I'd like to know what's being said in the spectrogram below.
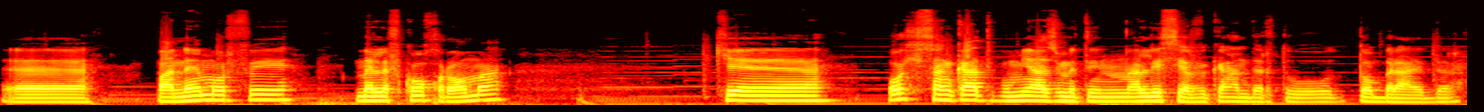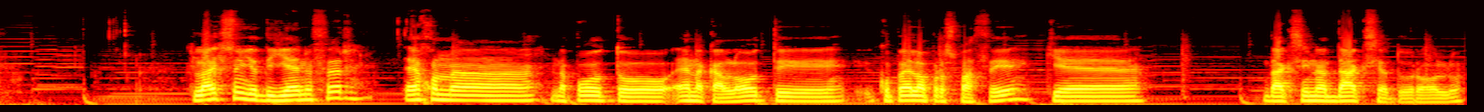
ε, πανέμορφη, με λευκό χρώμα και όχι σαν κάτι που μοιάζει με την Alicia Vikander του Tom Raider. Τουλάχιστον για τη Γένεφερ έχω να, να πω το ένα καλό ότι η κοπέλα προσπαθεί και εντάξει είναι αντάξια του ρόλου.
